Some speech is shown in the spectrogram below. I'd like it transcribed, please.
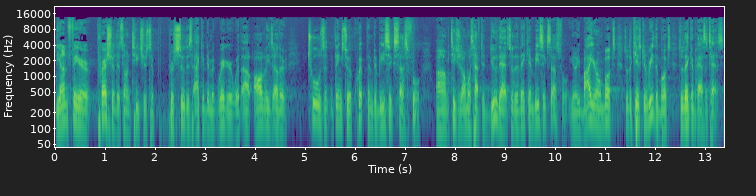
the unfair pressure that's on teachers to pursue this academic rigor without all these other tools and things to equip them to be successful. Um, teachers almost have to do that so that they can be successful. You know, you buy your own books so the kids can read the books so they can pass a test,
